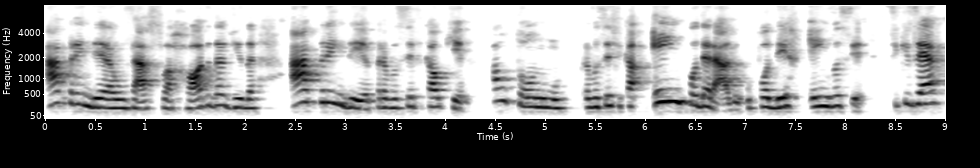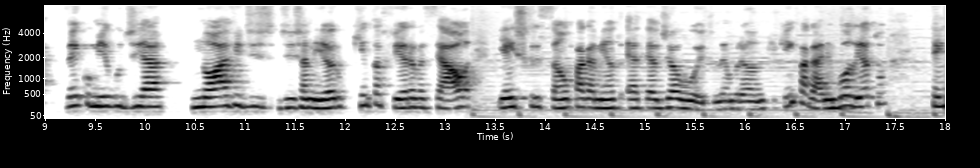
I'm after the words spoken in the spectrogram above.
aprender a usar a sua roda da vida, aprender para você ficar o quê? Autônomo, para você ficar empoderado, o poder em você. Se quiser, vem comigo dia 9 de, de janeiro, quinta-feira, vai ser a aula e a inscrição, o pagamento é até o dia 8. Lembrando que quem pagar em boleto tem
